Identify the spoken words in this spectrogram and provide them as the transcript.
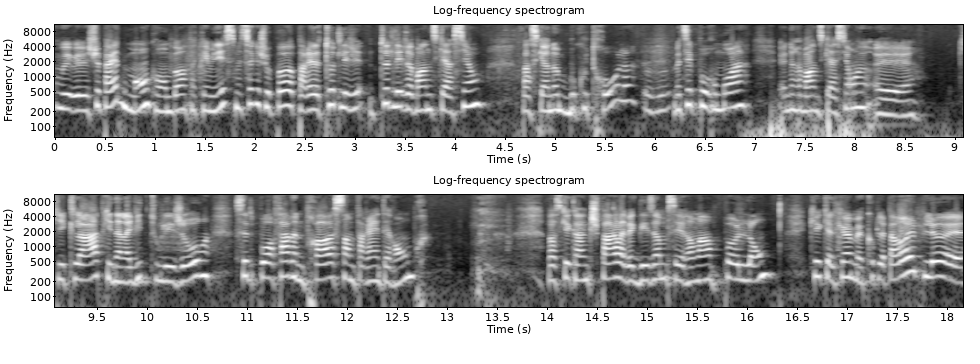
Oui, euh, je vais parler de mon combat en tant que féministe, mais c'est ça que je veux pas parler de toutes les, toutes les revendications, parce qu'il y en a beaucoup trop, là. Mais tu sais, pour moi, une revendication euh, qui est claire, qui est dans la vie de tous les jours, c'est de pouvoir faire une phrase sans me faire interrompre. Parce que quand je parle avec des hommes, c'est vraiment pas long que quelqu'un me coupe la parole. Puis là, euh,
